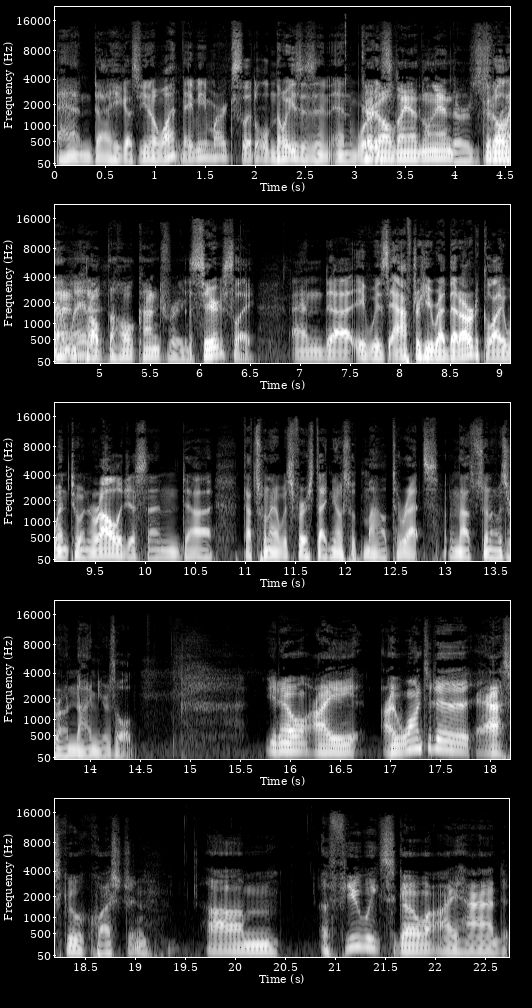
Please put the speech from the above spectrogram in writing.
And uh, he goes, you know what? Maybe Marc's little noises and, and words. Good old Ann Landers. Good old Ann Landers. Helped the whole country. Seriously. And uh, it was after he read that article, I went to a neurologist, and uh, that's when I was first diagnosed with mild Tourette's, and that's when I was around nine years old. You know, I I wanted to ask you a question. Um, a few weeks ago, I had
